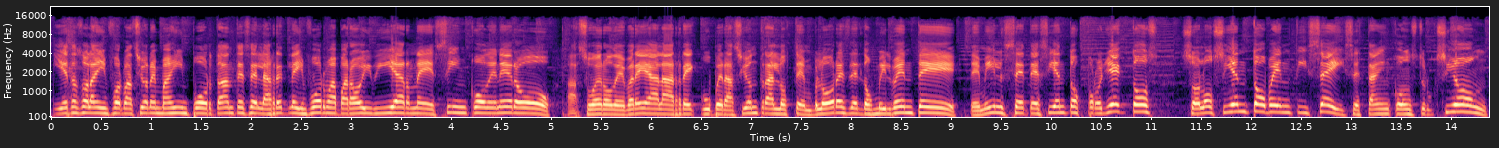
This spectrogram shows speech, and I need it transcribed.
Y estas son las informaciones más importantes en la red le informa para hoy viernes 5 de enero. Azuero de Brea, la recuperación tras los temblores del 2020 de 1.700 proyectos, solo 126 están en construcción.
